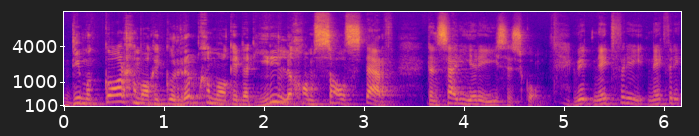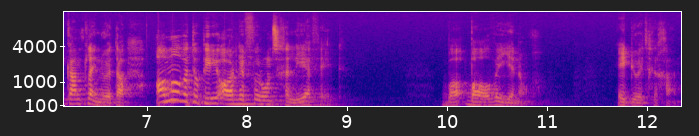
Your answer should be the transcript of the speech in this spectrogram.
die mekaar gemaak het, korrup gemaak het dat hierdie liggaam sal sterf tensy die Here Jesus kom. Jy weet net vir die net vir die kantlyn nota, almal wat op hierdie aarde vir ons geleef het, behalwe Henog, het dood gegaan.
